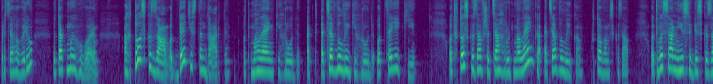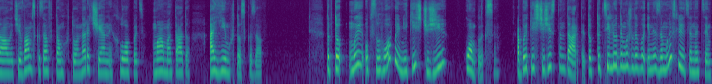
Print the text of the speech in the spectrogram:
про це говорю, ну так ми говоримо. А хто сказав, от де ті стандарти? От маленькі груди, а це великі груди. От це які? От хто сказав, що ця грудь маленька, а ця велика? Хто вам сказав? От ви самі собі сказали, чи вам сказав там хто? Наречений, хлопець, мама, тато, а їм хто сказав? Тобто ми обслуговуємо якісь чужі комплекси або якісь чужі стандарти. Тобто ці люди, можливо, і не замислюються над цим,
